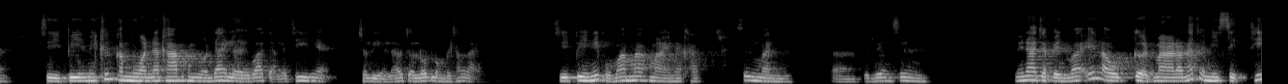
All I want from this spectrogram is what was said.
2.5 4 ปีมีเครื่องคำนวณนะครับคำนวณได้เลยว่าแต่ละที่เนี่ยเฉลี่ยแล้วจะลดลงไปเท่าไหร่ 4 ปีนี้ผมว่ามากมายนะครับ ซึ่งมันเป็นเรื่องซึ่ง ไม่น่าจะเป็นว่าเอ๊ะเราเกิดมาเราน่าจะมีสิทธิ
